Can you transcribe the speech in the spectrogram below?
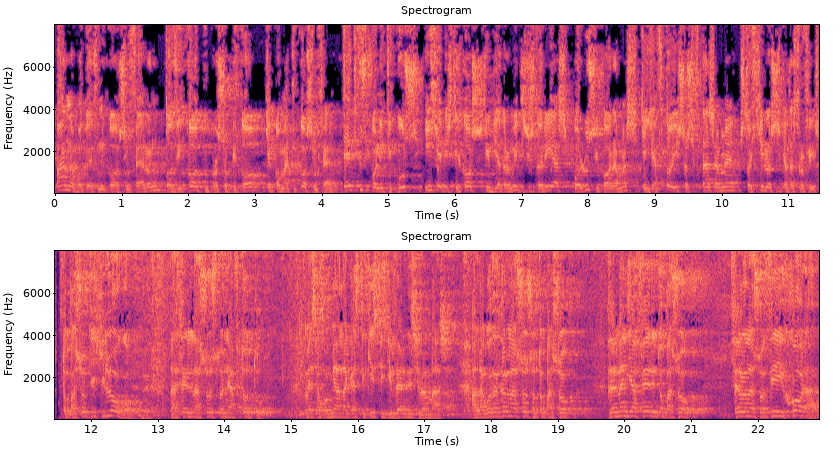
πάνω από το εθνικό συμφέρον το δικό του προσωπικό και κομματικό συμφέρον. Τέτοιους πολιτικούς είχε δυστυχώς στη διαδρομή της ιστορίας πολλούς η χώρα μας και γι' αυτό ίσως φτάσαμε στο χείλος της καταστροφής. Το Πασόκ έχει λόγο να θέλει να σώσει τον εαυτό του μέσα από μια αναγκαστική συγκυβέρνηση με εμάς. Αλλά εγώ δεν θέλω να σώσω το Πασόκ. Δεν με ενδιαφέρει το Πασόκ. Θέλω να σωθεί η χώρα.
